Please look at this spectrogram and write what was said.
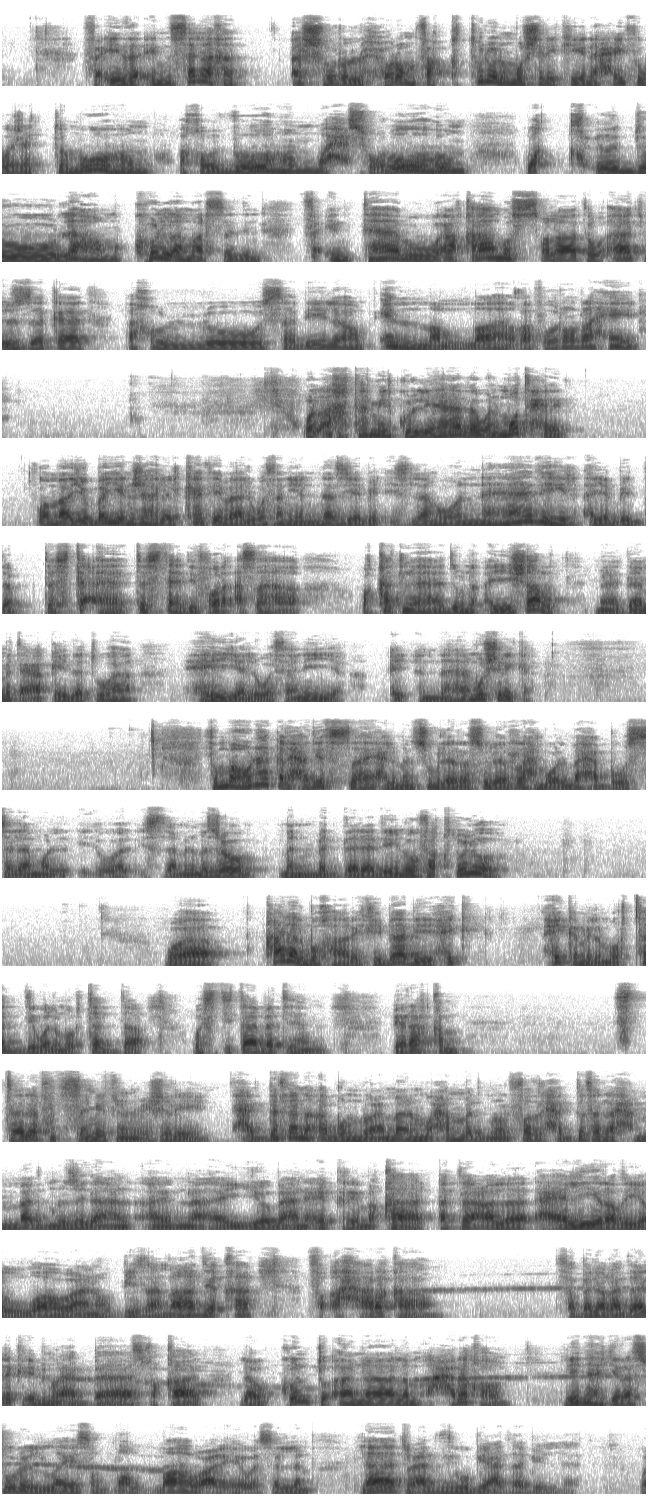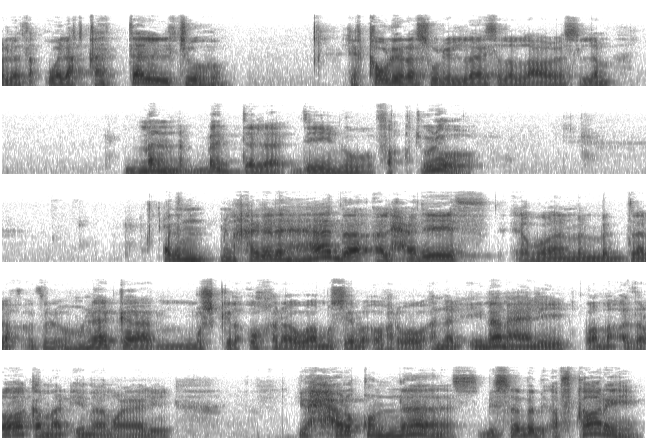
فإذا انسلخت أشهر الحرم فاقتلوا المشركين حيث وجدتموهم وخذوهم واحصروهم واقعدوا لهم كل مرصد فإن تابوا وأقاموا الصلاة وآتوا الزكاة فخلوا سبيلهم. إن الله غفور رحيم. والأخطر من كل هذا والمضحك وما يبين جهل الكاتبة الوثنية النازية بالإسلام هو أن هذه الآية بالضبط تستهدف رأسها وقتلها دون أي شرط ما دامت عقيدتها هي الوثنية أي أنها مشركة. ثم هناك الحديث الصحيح المنسوب للرسول الرحمة والمحبة والسلام والإسلام المزعوم من بدل دينه فاقتلوه وقال البخاري في باب حكم المرتد والمرتدة واستتابتهم برقم 6922 حدثنا أبو النعمان محمد بن الفضل حدثنا حماد بن زيد عن أيوب عن عكرمة قال أتى على علي رضي الله عنه بزنادقة فأحرقهم. فبلغ ذلك ابن عباس فقال لو كنت أنا لم أحرقهم لنهي رسول الله صلى الله عليه وسلم لا تعذبوا بعذاب الله ولقتلتهم. لقول رسول الله صلى الله عليه وسلم من بدل دينه فاقتلوه. من خلال هذا الحديث ومن بدل هناك مشكلة أخرى ومصيبة أخرى وهو أن الإمام علي وما أدراك ما الإمام علي يحرق الناس بسبب أفكارهم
